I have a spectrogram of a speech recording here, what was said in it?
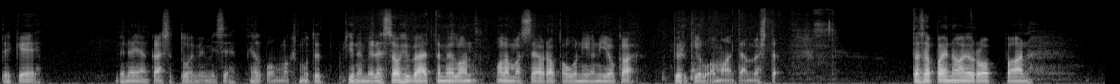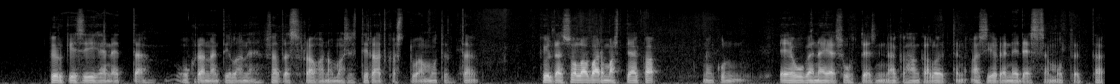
tekee Venäjän kanssa toimimisen helpommaksi, mutta siinä mielessä on hyvä, että meillä on olemassa Euroopan unioni, joka pyrkii luomaan tämmöistä tasapainoa Eurooppaan, pyrkii siihen, että Ukrainan tilanne saataisiin rauhanomaisesti ratkaistua, mutta että kyllä tässä ollaan varmasti aika niin kuin EU-Venäjä-suhteessa niin aika hankaloiden asioiden edessä, mutta että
